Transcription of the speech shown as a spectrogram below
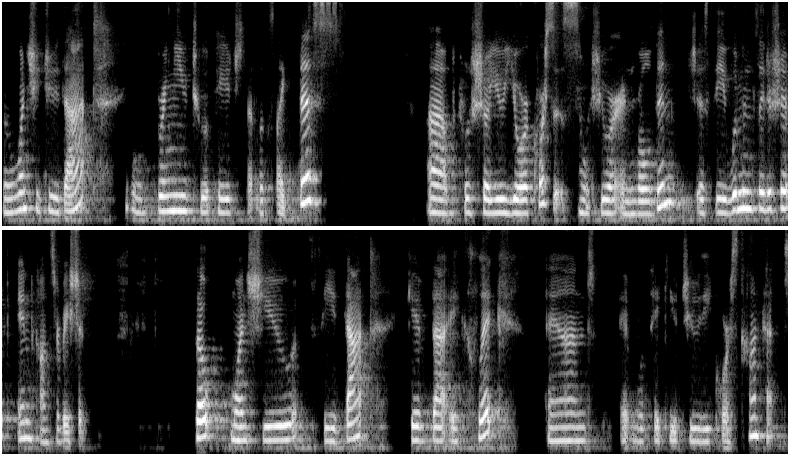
So once you do that, it will bring you to a page that looks like this, uh, which will show you your courses, which you are enrolled in, which is the Women's Leadership in Conservation. So once you see that, give that a click and it will take you to the course content.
